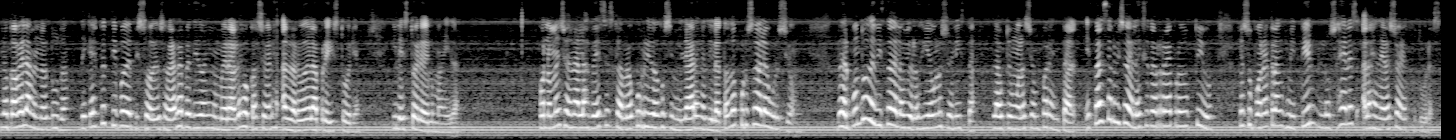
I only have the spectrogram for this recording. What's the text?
no cabe la menor duda de que este tipo de episodios se había repetido en innumerables ocasiones a lo largo de la prehistoria y la historia de la humanidad. Por no mencionar las veces que habrá ocurrido algo similar en el dilatado curso de la evolución. Desde el punto de vista de la biología evolucionista, la autoemulación parental está al servicio del éxito reproductivo que supone transmitir los genes a las generaciones futuras.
